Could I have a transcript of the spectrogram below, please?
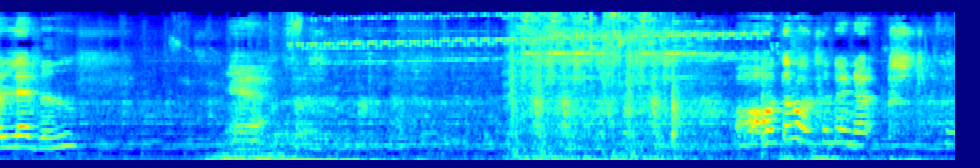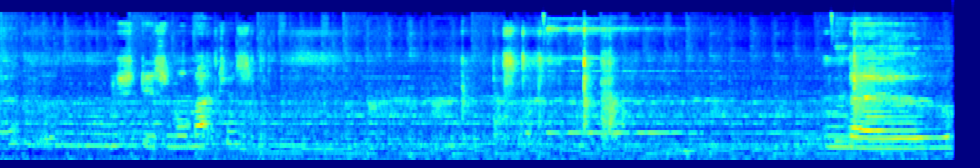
11. Yeah. Oh, I don't know what to do next. Just do some more matches. No.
